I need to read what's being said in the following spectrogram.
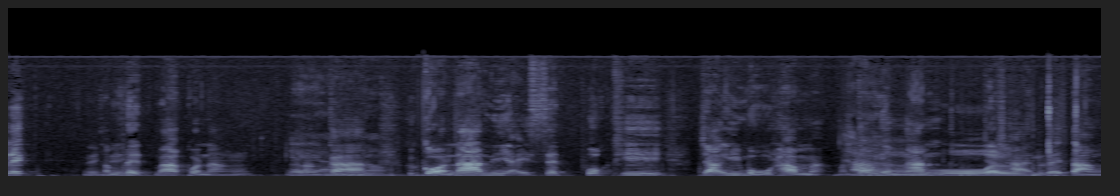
เล็กๆสำเร็จมากกว่าหนังอลังการ คือก่อนหน้านี้ไอ้เซตพวกที่จางอี้โหมวทำอะมันต้องอย่างนั้นโอ้ถึงจะฉายแล้วได้ตังค์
